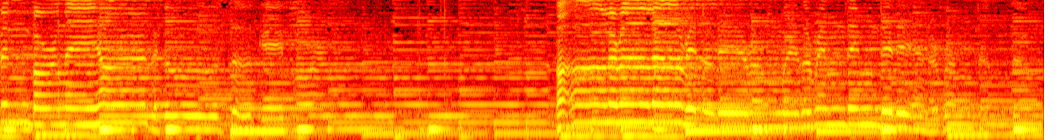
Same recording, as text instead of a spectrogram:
Been born, they are the ghosts of riddle rum with a rim dim diddy and a rum dum dum.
